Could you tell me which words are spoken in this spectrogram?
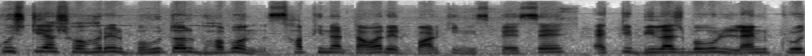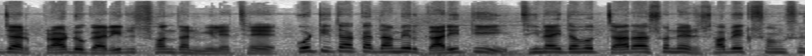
কুষ্টিয়া শহরের বহুতল ভবন সাফিনা টাওয়ারের পার্কিং স্পেসে একটি বিলাসবহুল ল্যান্ড ক্রুজার প্রাডো গাড়ির সন্ধান মিলেছে। কোটি টাকা দামের গাড়িটি ঝিনাইদহ চার আসনের সাবেক সংসদ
